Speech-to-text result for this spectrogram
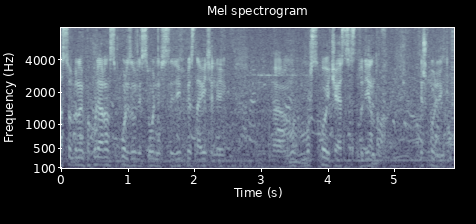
особенной популярностью пользовались сегодня среди представителей э, му- мужской части студентов и школьников.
